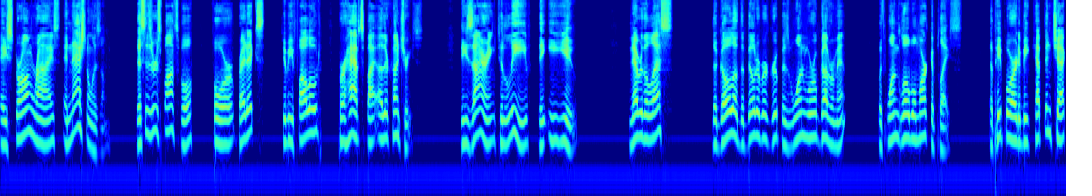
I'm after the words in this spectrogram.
a strong rise in nationalism. This is responsible for Brexit to be followed perhaps by other countries desiring to leave the EU. Nevertheless, the goal of the Bilderberg Group is one world government with one global marketplace. The people are to be kept in check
